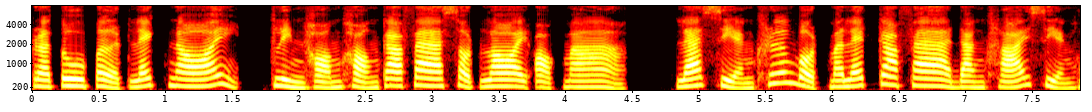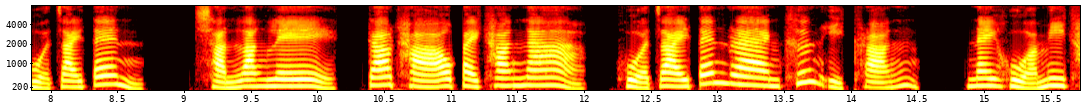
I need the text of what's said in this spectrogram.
ประตูเปิดเล็กน้อย กลิ่นหอมของกาแฟสดลอยออกมา และเสียงเครื่องบดเมล็ดกาแฟดังคล้ายเสียงหัวใจเต้น ฉันลังเล ก้าวเท้าไปข้างหน้า หัวใจเต้นแรงขึ้นอีกครั้ง ในหัวมีค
